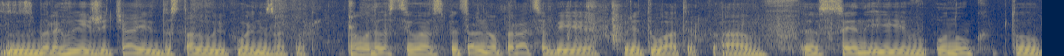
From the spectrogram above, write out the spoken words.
зберегли її життя і доставили в лікувальний заклад. Проводилася ціла спеціальна операція, аби її врятувати. А в- е, син і в- онук то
